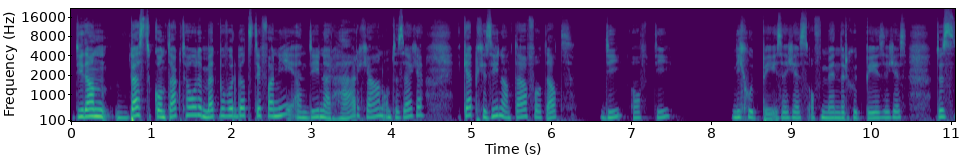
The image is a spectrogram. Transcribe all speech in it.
die dan best contact houden met bijvoorbeeld Stefanie en die naar haar gaan om te zeggen, ik heb gezien aan tafel dat die of die niet goed bezig is of minder goed bezig is. Dus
